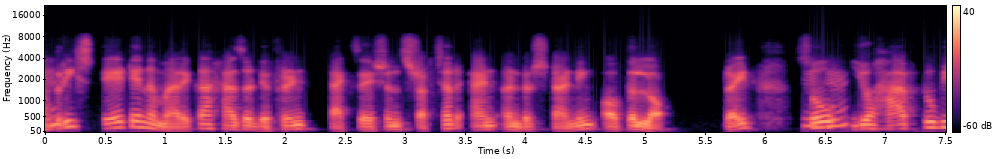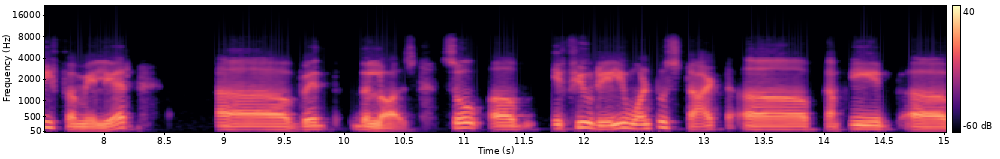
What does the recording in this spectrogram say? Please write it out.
every state in america has a different taxation structure and understanding of the law right so mm-hmm. you have to be familiar uh, with the laws so uh, if you really want to start a company uh,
